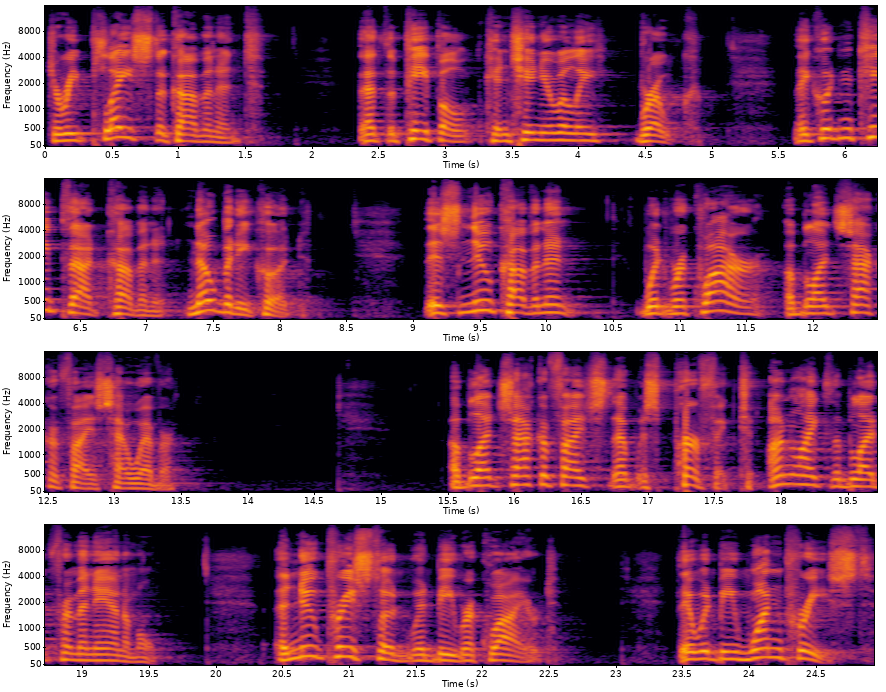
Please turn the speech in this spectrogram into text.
to replace the covenant that the people continually broke. They couldn't keep that covenant. Nobody could. This new covenant would require a blood sacrifice, however. A blood sacrifice that was perfect, unlike the blood from an animal. A new priesthood would be required. There would be one priest,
